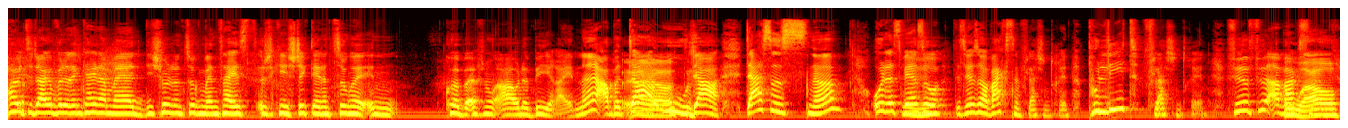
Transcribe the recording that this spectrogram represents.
heutzutage würde dann keiner mehr die Schultern zucken, wenn es heißt, okay, steck deine Zunge in Körperöffnung A oder B rein, ne? Aber da, Ja, ja. uh, da, das ist, ne? Oder das wäre so, das wäre so Erwachsenenflaschen drehen. Politflaschen drehen. Für, für Erwachsene. wow.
